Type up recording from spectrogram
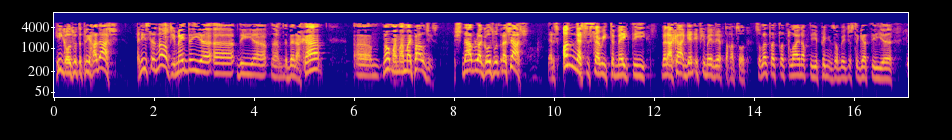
he goes with the Pri Hadash. And he says, no, if you made the, uh, uh, the, uh, um, the Beracha, um, no, my, my, my apologies. Mishnah Berura goes with Rashash. That is unnecessary to make the Beracha again if you made it after Chatzot. So let's, let's, let's line up the opinions over here just to get the, uh,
